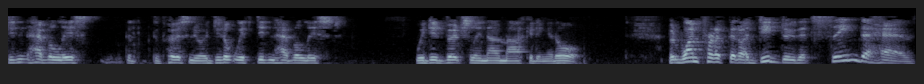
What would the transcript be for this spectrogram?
Didn't have a list. The, the person who I did it with didn't have a list. We did virtually no marketing at all. But one product that I did do that seemed to have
